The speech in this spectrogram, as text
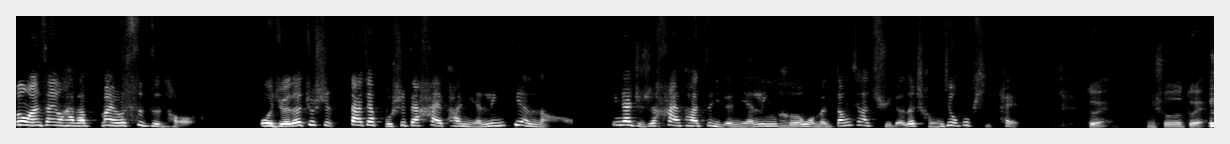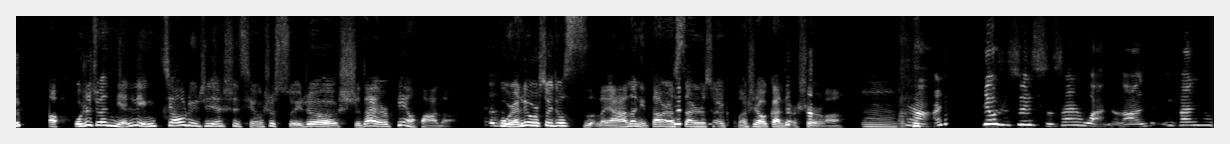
奔完三又害怕迈入四字头，我觉得就是大家不是在害怕年龄变老，应该只是害怕自己的年龄和我们当下取得的成就不匹配。对，你说的对。哦，我是觉得年龄焦虑这件事情是随着时代而变化的。古人六十岁就死了呀，那你当然三十岁可能是要干点事儿了。嗯，对啊，而且六十岁死算是晚的了，一般就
